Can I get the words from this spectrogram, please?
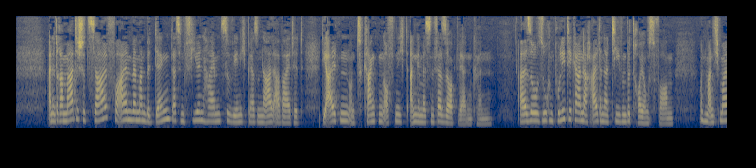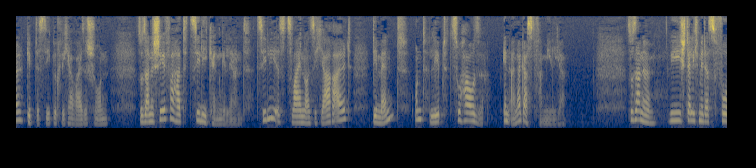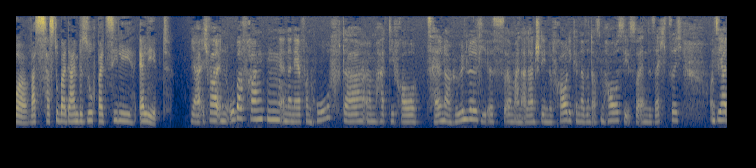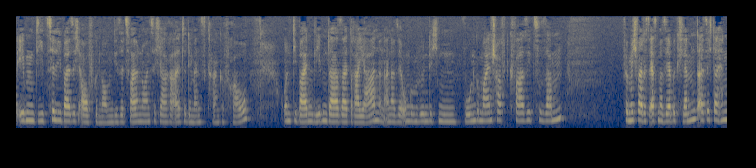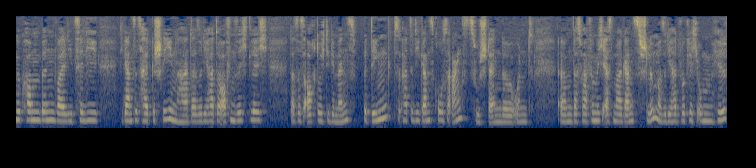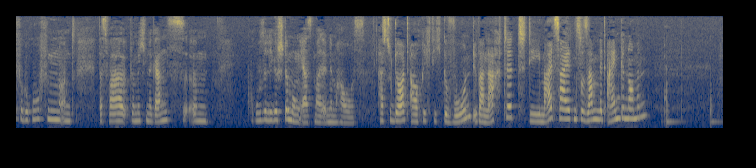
Eine dramatische Zahl, vor allem wenn man bedenkt, dass in vielen Heimen zu wenig Personal arbeitet, die Alten und Kranken oft nicht angemessen versorgt werden können. Also suchen Politiker nach alternativen Betreuungsformen. Und manchmal gibt es sie glücklicherweise schon. Susanne Schäfer hat Zilli kennengelernt. Zilli ist 92 Jahre alt, dement und lebt zu Hause in einer Gastfamilie. Susanne, wie stelle ich mir das vor? Was hast du bei deinem Besuch bei Zilli erlebt? Ja, ich war in Oberfranken in der Nähe von Hof. Da ähm, hat die Frau Zellner Höhnl, die ist ähm, eine alleinstehende Frau, die Kinder sind aus dem Haus, sie ist so Ende 60 und sie hat eben die Zilli bei sich aufgenommen, diese 92 Jahre alte demenzkranke Frau. Und die beiden leben da seit drei Jahren in einer sehr ungewöhnlichen Wohngemeinschaft quasi zusammen. Für mich war das erstmal sehr beklemmend, als ich da hingekommen bin, weil die Zilli die ganze Zeit geschrien hat. Also die hatte offensichtlich, das ist auch durch die Demenz bedingt, hatte die ganz große Angstzustände und ähm, das war für mich erstmal ganz schlimm. Also die hat wirklich um Hilfe gerufen und das war für mich eine ganz ähm, gruselige Stimmung erstmal in dem Haus. Hast du dort auch richtig gewohnt, übernachtet, die Mahlzeiten zusammen mit eingenommen?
